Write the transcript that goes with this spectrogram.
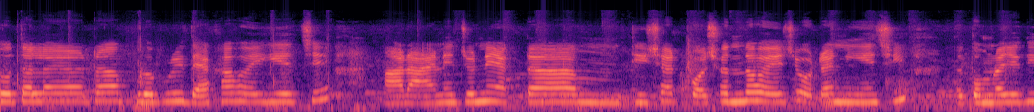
দোতলাটা পুরোপুরি দেখা হয়ে গিয়েছে। আর আয়নের জন্য একটা টি শার্ট পছন্দ হয়েছে, ওটা নিয়েছি। তো তোমরা যদি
